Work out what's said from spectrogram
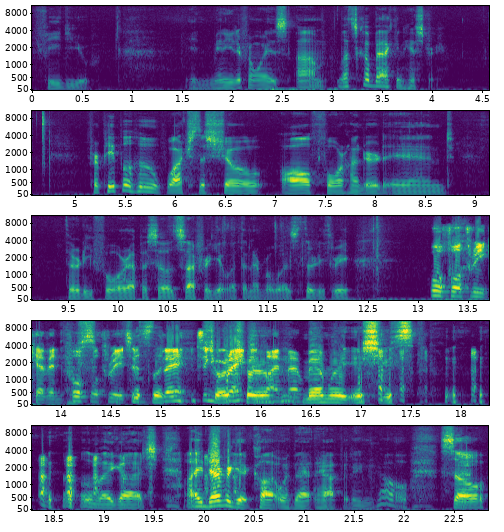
Feed you in many different ways. Um, let's go back in history. For people who watched this show all 434 episodes, I forget what the number was, 33. Four four three, Kevin. Four four three. It's, it's, ingrained, in my memory. memory issues. oh my gosh, I never get caught with that happening. No. So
